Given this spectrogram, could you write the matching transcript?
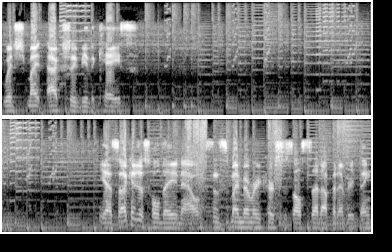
Which might actually be the case. Yeah, so I can just hold A now, since my memory curse is all set up and everything.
